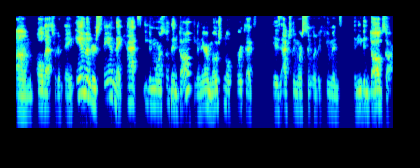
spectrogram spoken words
um, all that sort of thing, and understand that cats, even more so than dogs, even their emotional cortex is actually more similar to humans than even dogs are.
